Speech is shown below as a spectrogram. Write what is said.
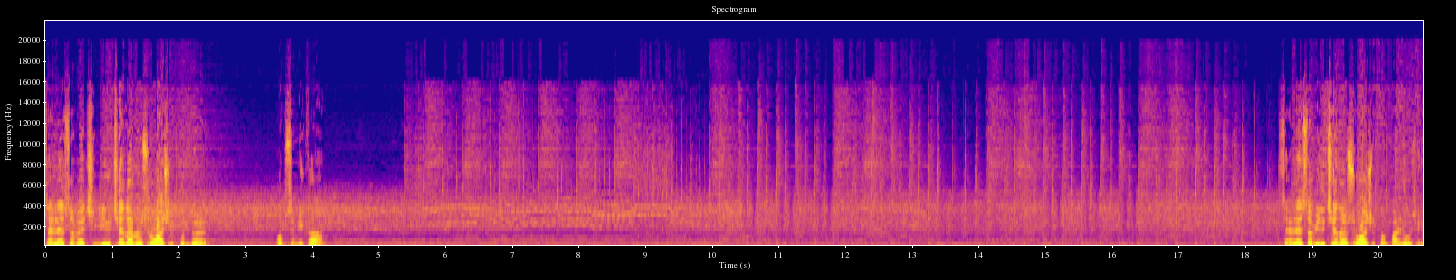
셀레 수업에 지금 1채널을 수호하실 분들 없습니까? 셀레섭 1채널 수호하실 분 빨리 오세요.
